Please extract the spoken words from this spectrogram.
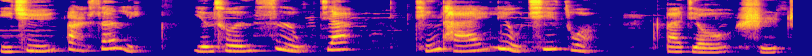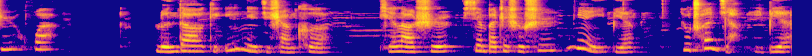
一去二三里，烟村四五家，亭台六七座，八九十枝花。”轮到给一年级上课，田老师先把这首诗念一遍，又串讲一遍，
